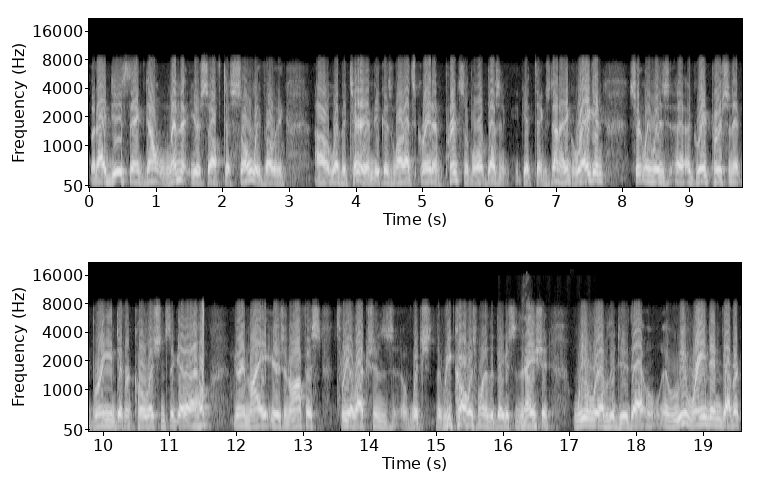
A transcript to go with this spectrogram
but I do think don't limit yourself to solely voting uh, libertarian because while that's great on principle, it doesn't get things done. I think Reagan certainly was a great person at bringing different coalitions together. I hope during my eight years in office, three elections, of which the recall was one of the biggest in the nation, we were able to do that. We reined in government.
